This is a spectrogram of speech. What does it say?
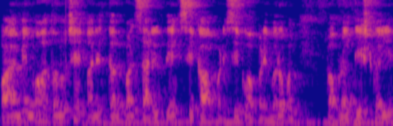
પાયો મેન મહત્વનો છે અને તલ પણ સારી રીતે શેકાવા પડે, શેકવા પડે, બરાબર? તો આપણે ટેસ્ટ કરીએ.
